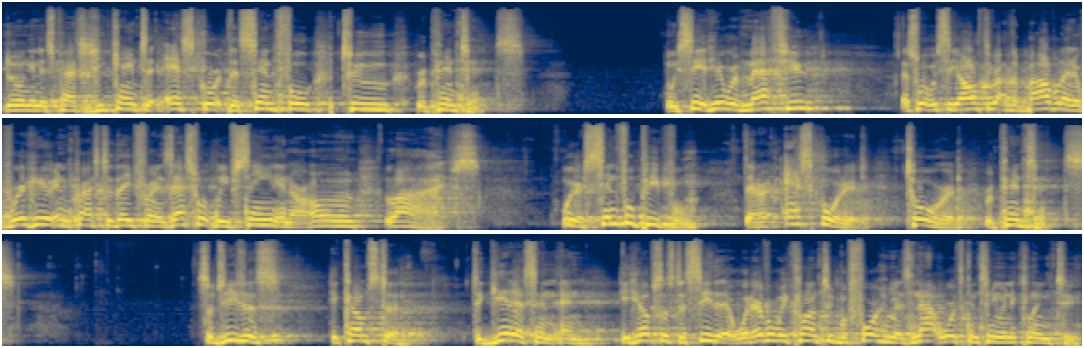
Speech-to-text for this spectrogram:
doing in this passage. He came to escort the sinful to repentance. We see it here with Matthew. That's what we see all throughout the Bible. And if we're here in Christ today, friends, that's what we've seen in our own lives. We are sinful people that are escorted toward repentance. So Jesus, he comes to, to get us and, and he helps us to see that whatever we clung to before him is not worth continuing to cling to.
